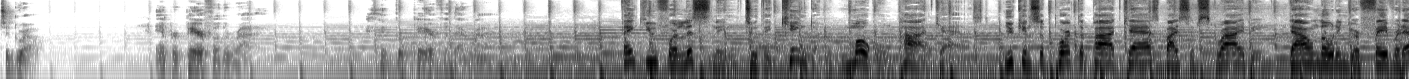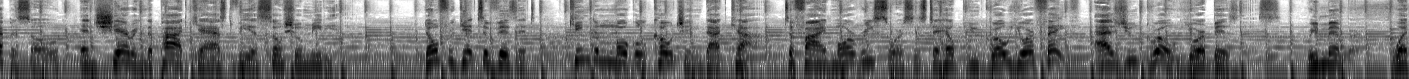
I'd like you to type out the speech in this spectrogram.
to grow and prepare for the ride. prepare for that ride. Thank you for listening to the Kingdom Mogul Podcast. You can support the podcast by subscribing, downloading your favorite episode, and sharing the podcast via social media. Don't forget to visit kingdommogulcoaching.com to find more resources to help you grow your faith as you grow your business. Remember, what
